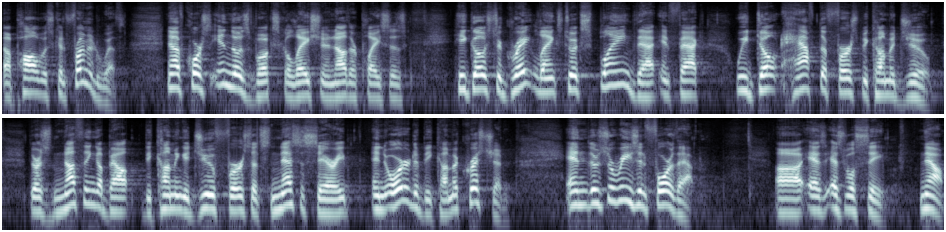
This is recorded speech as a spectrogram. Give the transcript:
uh, Paul was confronted with. Now, of course, in those books, Galatian and other places, he goes to great lengths to explain that, in fact, we don't have to first become a Jew. There's nothing about becoming a Jew first that's necessary in order to become a Christian. And there's a reason for that, uh, as, as we'll see. Now,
